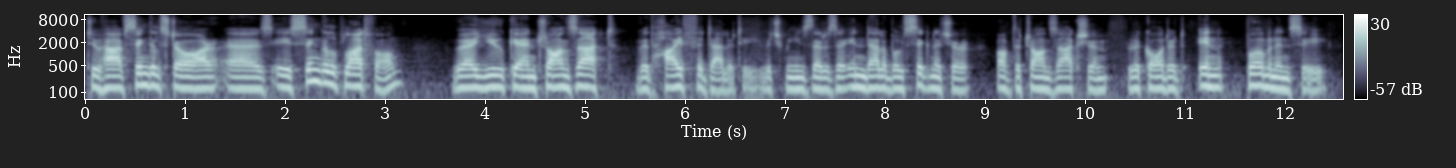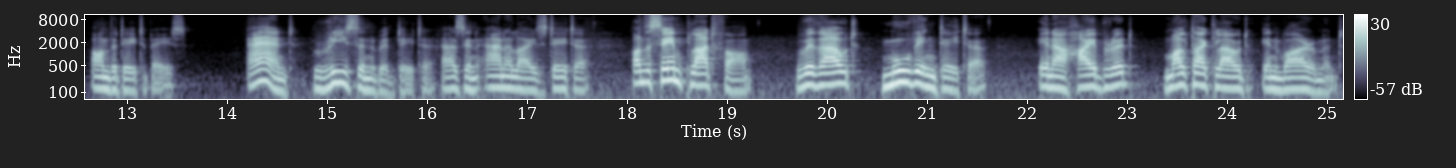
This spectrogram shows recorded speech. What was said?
to have SingleStore as a single platform where you can transact with high fidelity, which means there is an indelible signature of the transaction recorded in permanency on the database, and reason with data, as in analyze data, on the same platform without moving data in a hybrid multi cloud environment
